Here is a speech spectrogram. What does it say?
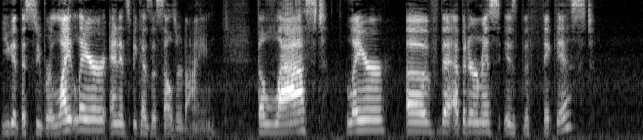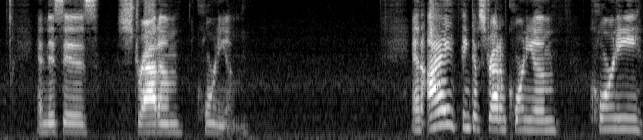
You get this super light layer, and it's because the cells are dying. The last layer of the epidermis is the thickest, and this is stratum corneum. And I think of stratum corneum, corny,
